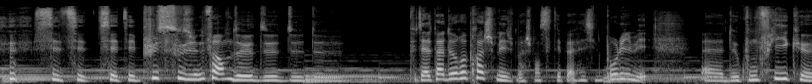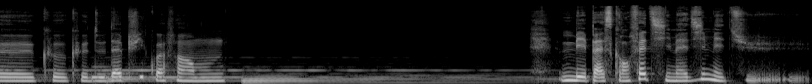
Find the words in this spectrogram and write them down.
c'était plus sous une forme de, peut-être pas de reproche, mais bah, je pense que c'était pas facile pour lui, mais euh, de conflit que que, que d'appui quoi. Enfin. Mais parce qu'en fait, il m'a dit mais tu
